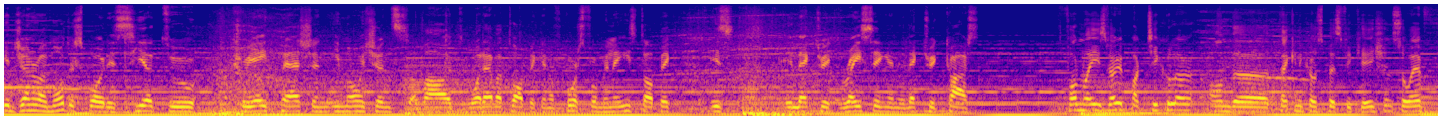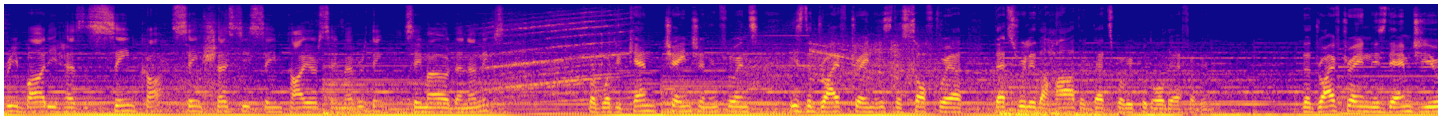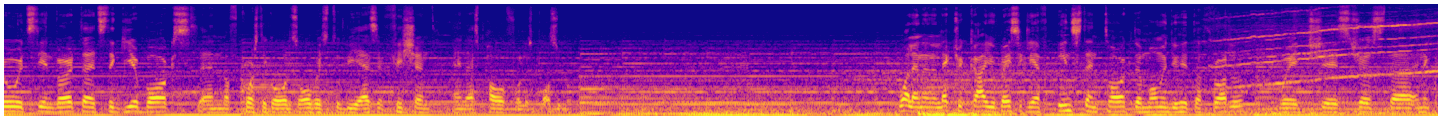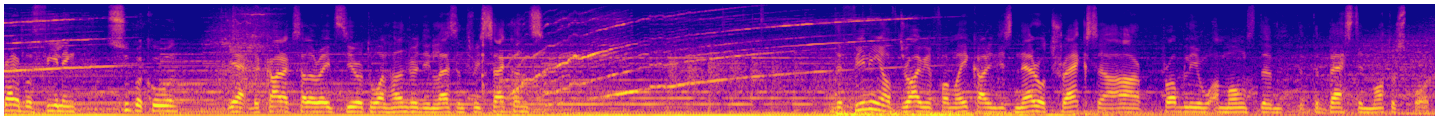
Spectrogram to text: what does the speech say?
In general, motorsport is here to create passion, emotions about whatever topic. And of course, Formula E's topic is electric racing and electric cars. Formula E is very particular on the technical specification, so everybody has the same car, same chassis, same tires, same everything, same aerodynamics. But what you can change and influence is the drivetrain, is the software. That's really the heart and that's where we put all the effort in. The drivetrain is the MGU, it's the inverter, it's the gearbox, and of course the goal is always to be as efficient and as powerful as possible. Well, in an electric car, you basically have instant torque the moment you hit the throttle, which is just uh, an incredible feeling, super cool. Yeah, the car accelerates 0 to 100 in less than 3 seconds. The feeling of driving a Formula E car in these narrow tracks are probably amongst the, the, the best in motorsport.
